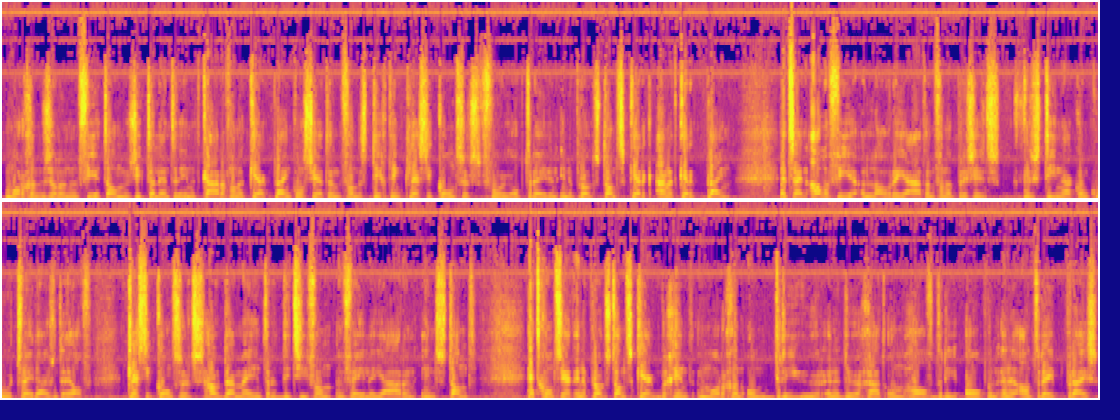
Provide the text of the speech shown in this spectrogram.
Morgen zullen een viertal muziektalenten in het kader van de Kerkpleinconcerten van de stichting Classic Concerts voor u optreden in de protestantse kerk aan het Kerkplein. Het zijn alle vier laureaten van het Prinses Christina Concours 2011. Classic Concerts houdt daarmee een traditie van vele jaren in stand. Het concert in de protestantse kerk begint morgen om drie uur en de deur gaat om half drie open. En de entreeprijs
